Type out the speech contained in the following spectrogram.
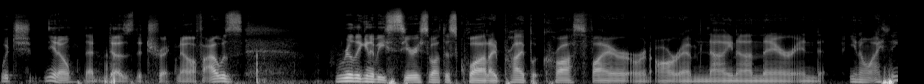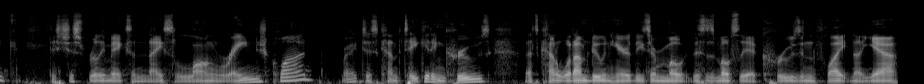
which, you know, that does the trick. Now, if I was really going to be serious about this quad, I'd probably put Crossfire or an RM9 on there. And, you know, I think this just really makes a nice long range quad, right? Just kind of take it and cruise. That's kind of what I'm doing here. These are mo- this is mostly a cruising flight. Now, yeah,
